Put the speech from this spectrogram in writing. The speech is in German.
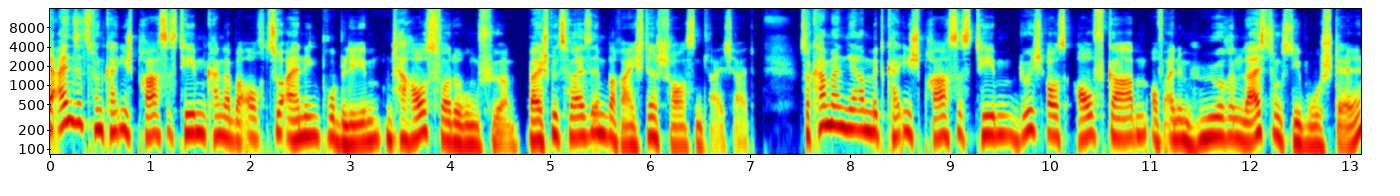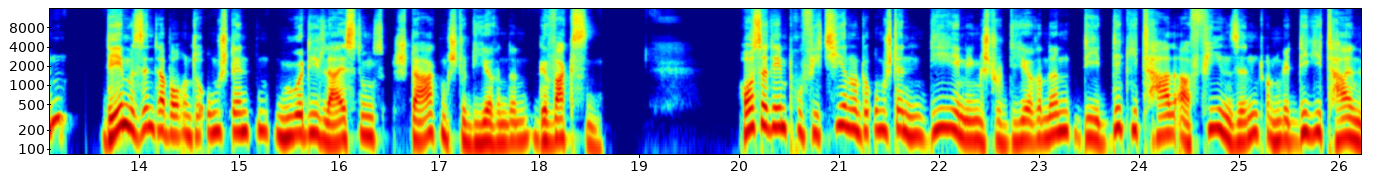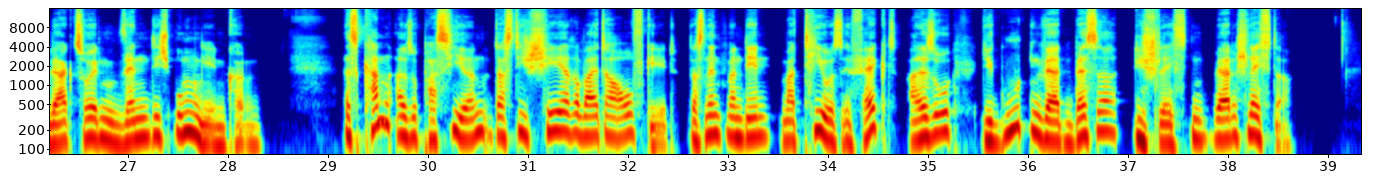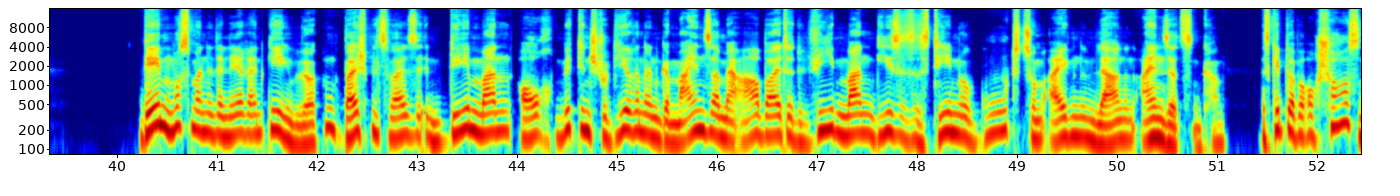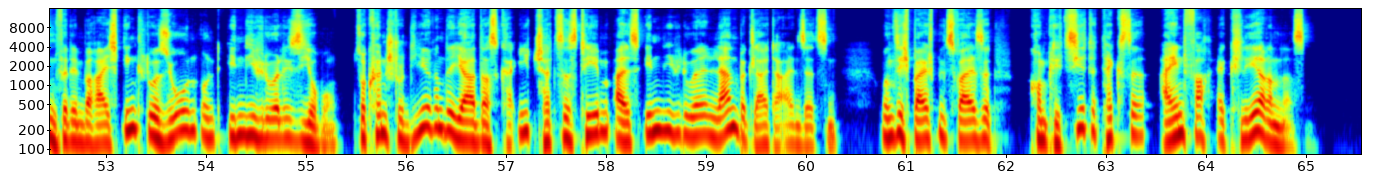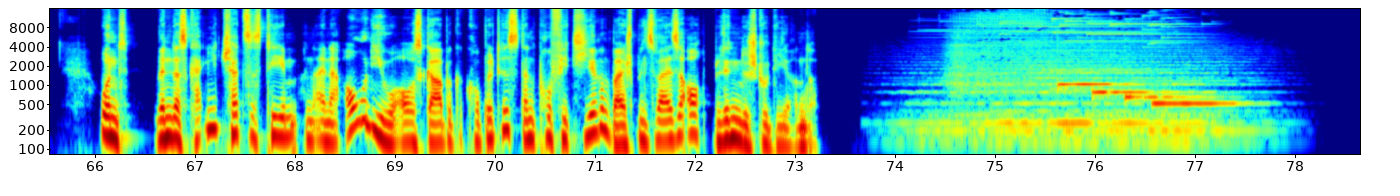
Der Einsatz von KI-Sprachsystemen kann aber auch zu einigen Problemen und Herausforderungen führen, beispielsweise im Bereich der Chancengleichheit. So kann man ja mit KI-Sprachsystemen durchaus Aufgaben auf einem höheren Leistungsniveau stellen. Dem sind aber unter Umständen nur die leistungsstarken Studierenden gewachsen. Außerdem profitieren unter Umständen diejenigen Studierenden, die digital affin sind und mit digitalen Werkzeugen wendig umgehen können. Es kann also passieren, dass die Schere weiter aufgeht. Das nennt man den Matthäus-Effekt, also die Guten werden besser, die Schlechten werden schlechter. Dem muss man in der Lehre entgegenwirken, beispielsweise indem man auch mit den Studierenden gemeinsam erarbeitet, wie man diese Systeme gut zum eigenen Lernen einsetzen kann. Es gibt aber auch Chancen für den Bereich Inklusion und Individualisierung. So können Studierende ja das KI-Chat-System als individuellen Lernbegleiter einsetzen und sich beispielsweise komplizierte Texte einfach erklären lassen. Und wenn das KI-Chat-System an eine Audioausgabe gekoppelt ist, dann profitieren beispielsweise auch blinde Studierende.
